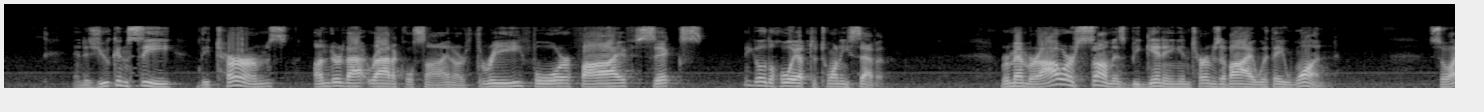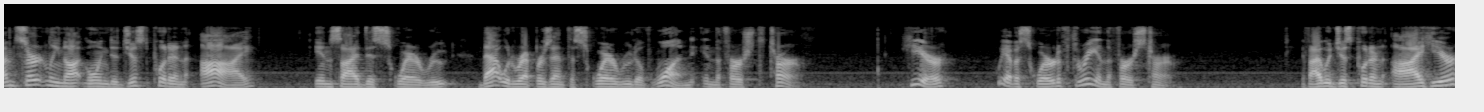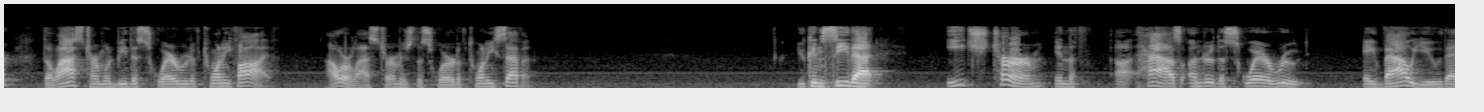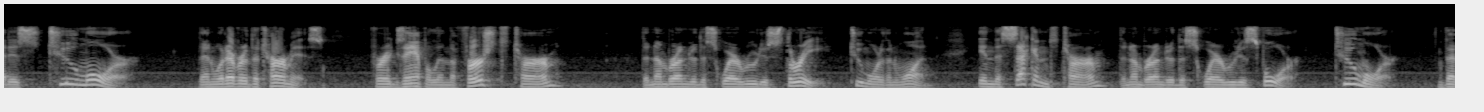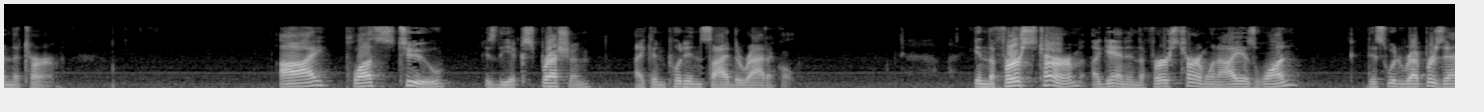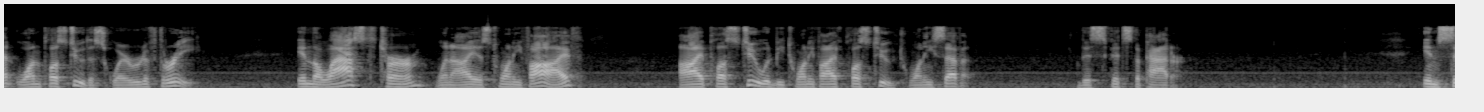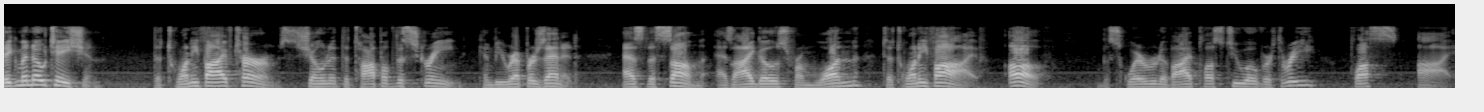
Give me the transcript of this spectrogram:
And as you can see, the terms under that radical sign are 3, 4, 5, 6. They go the whole way up to 27. Remember, our sum is beginning in terms of i with a 1. So I'm certainly not going to just put an i inside this square root. That would represent the square root of 1 in the first term. Here, we we have a square root of 3 in the first term. If I would just put an i here, the last term would be the square root of 25. Our last term is the square root of 27. You can see that each term in the uh, has under the square root a value that is 2 more than whatever the term is. For example, in the first term, the number under the square root is 3, 2 more than 1. In the second term, the number under the square root is 4, 2 more than the term. i plus 2 is the expression I can put inside the radical. In the first term, again, in the first term when i is 1, this would represent 1 plus 2, the square root of 3. In the last term, when i is 25, i plus 2 would be 25 plus 2, 27. This fits the pattern. In sigma notation, the 25 terms shown at the top of the screen can be represented as the sum as i goes from 1 to 25 of the square root of i plus 2 over 3 plus i.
